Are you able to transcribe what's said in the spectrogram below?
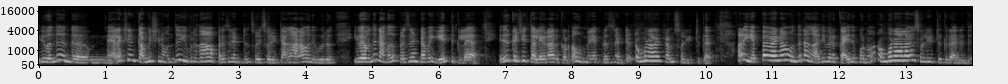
இது வந்து இந்த எலெக்ஷன் கமிஷன் வந்து இவர் தான் பிரசிடென்ட்னு சொல்லி சொல்லிட்டாங்க. ஆனால் வந்து இவர் இவர் வந்து நாங்கள் வந்து பிரசிடென்ட்டாகவே ஏற்றுக்கல எதிர்க்கட்சி தலைவராக இருக்கிறதா உண்மையிலே பிரசிடென்ட் ரொம்ப நாளாக ட்ரம்ப் சொல்லிட்டு இருக்காரு ஆனால் எப்போ வேணால் வந்து நாங்கள் அதிபரை கைது பண்ணுவோம். ரொம்ப நாளாகவே சொல்லிட்டு இருக்கிறாரு இது.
